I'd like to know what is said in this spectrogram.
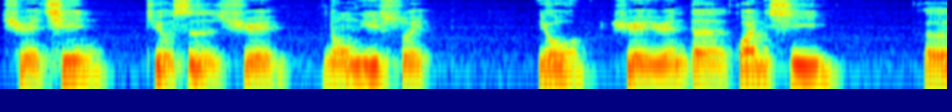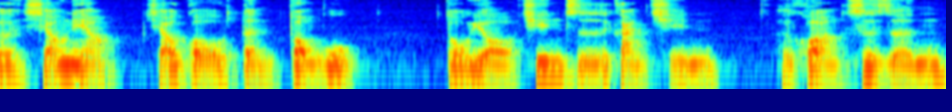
血亲就是血浓于水，有血缘的关系。而小鸟、小狗等动物都有亲子感情，何况是人？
